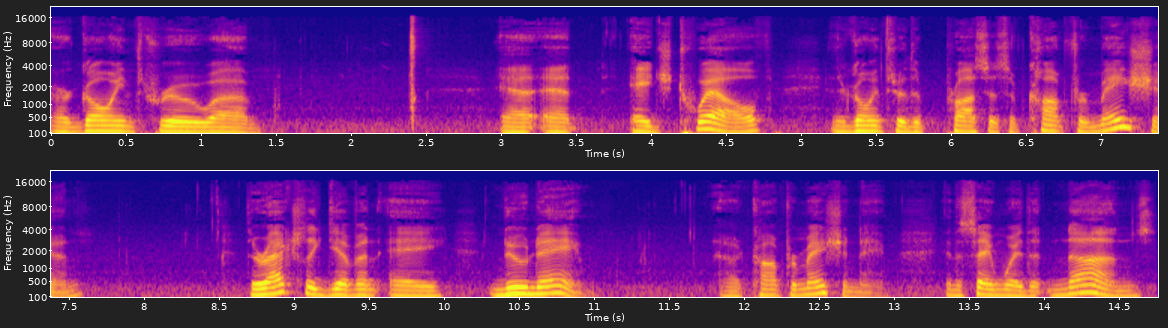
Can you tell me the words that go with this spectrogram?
are going through uh, at, at, age 12, and they're going through the process of confirmation, they're actually given a new name, a confirmation name, in the same way that nuns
